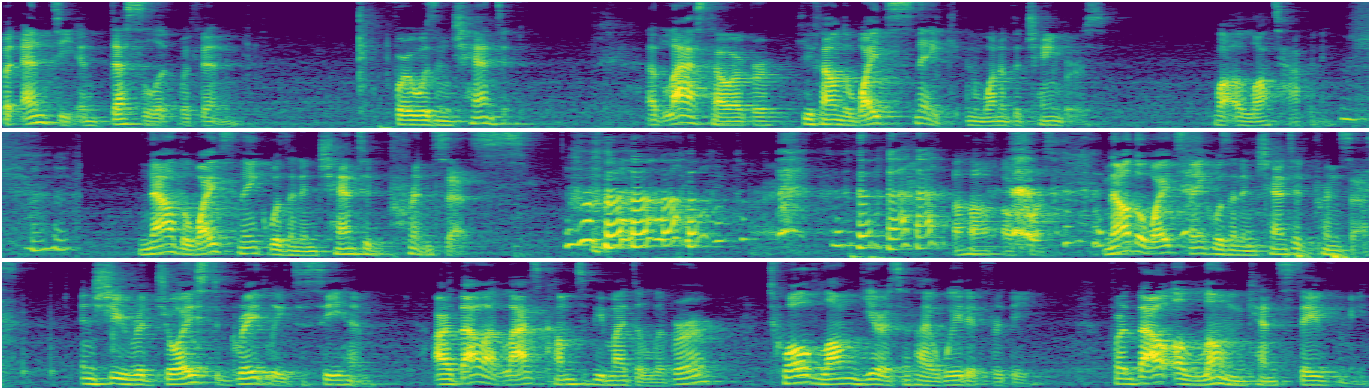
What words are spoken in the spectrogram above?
but empty and desolate within for it was enchanted. At last, however, he found a white snake in one of the chambers. Well, a lot's happening. now, the white snake was an enchanted princess. Uh-huh, of course. Now, the white snake was an enchanted princess, and she rejoiced greatly to see him. Art thou at last come to be my deliverer? Twelve long years have I waited for thee, for thou alone canst save me.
